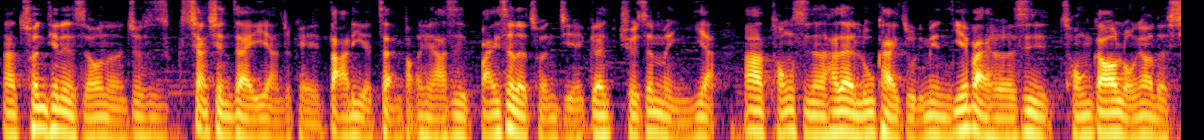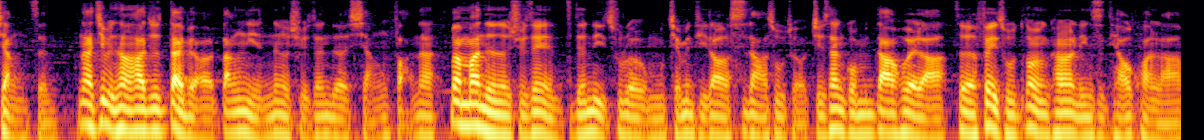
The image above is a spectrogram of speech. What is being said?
那春天的时候呢，就是像现在一样，就可以大力的绽放，而且它是白色的纯洁，跟学生们一样。那同时呢，它在卢凯族里面，野百合是崇高荣耀的象征。那基本上它就代表了当年那个学生的想法。那慢慢的呢，学生也整理出了我们前面提到的四大诉求：解散国民大会啦，这个废除动员戡乱临时条款啦，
